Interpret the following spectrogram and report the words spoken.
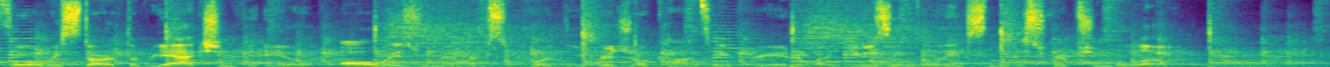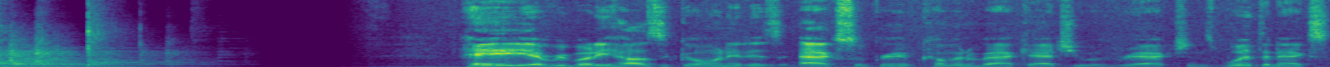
Before we start the reaction video, always remember to support the original content creator by using the links in the description below. Hey everybody, how's it going? It is Axel Grave coming back at you with reactions with an X,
